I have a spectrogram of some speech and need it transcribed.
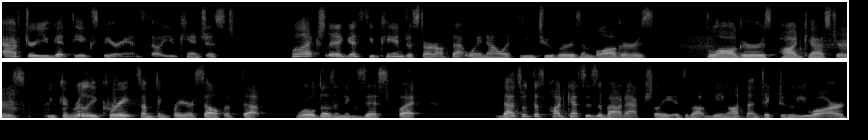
after you get the experience though. You can't just well actually i guess you can just start off that way now with youtubers and bloggers vloggers podcasters. You can really create something for yourself if that role doesn't exist but that's what this podcast is about actually. It's about being authentic to who you are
